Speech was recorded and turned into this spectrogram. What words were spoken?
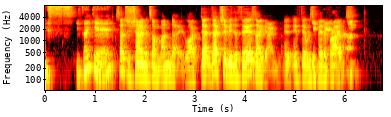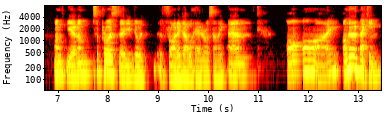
if if they get such a shame it's on Monday. Like, that, that should be the Thursday game if there was a better break. I'm, yeah, and I'm surprised they didn't do a, a Friday doubleheader or something. Um, I I'm going to back in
